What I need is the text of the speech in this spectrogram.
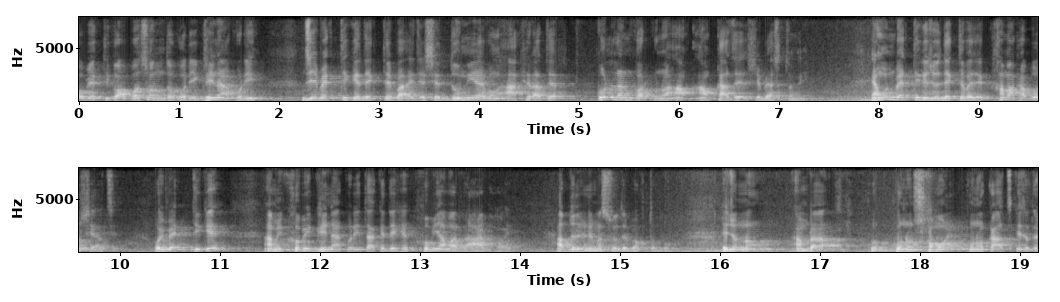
ওই ব্যক্তিকে অপছন্দ করি, ঘৃণা করি। যে ব্যক্তিকে দেখতে পাই যে সে দুনিয়া এবং আখেরাতের কল্যাণকর কোনো কাজে সে ব্যস্ত নেই। এমন ব্যক্তিকে যদি দেখতে পাই যে খামাখা বসে আছে, ওই ব্যক্তিকে আমি খুবই ঘৃণা করি, তাকে দেখে খুবই আমার রাগ হয়। আব্দুল ইবনে মাসুদের বক্তব্য। এই জন্য আমরা কোনো সময়, কোনো কাজকে যাতে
